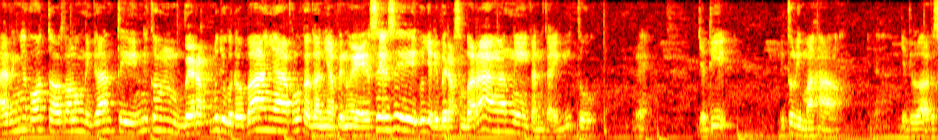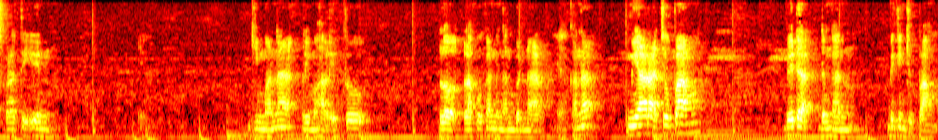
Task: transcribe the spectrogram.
airnya kotor tolong diganti. Ini kan berak lu juga udah banyak lu kagak nyiapin WC sih gue jadi berak sembarangan nih. Kan kayak gitu. Ya. jadi itu lima hal ya. jadi lo harus perhatiin ya. gimana lima hal itu lo lakukan dengan benar ya karena miara cupang beda dengan bikin cupang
